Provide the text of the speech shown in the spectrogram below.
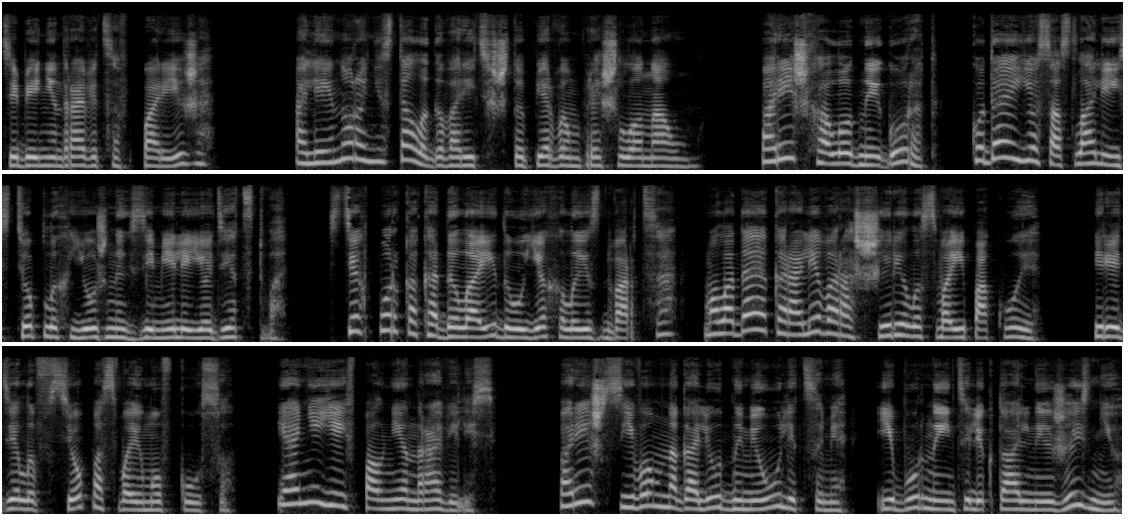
«Тебе не нравится в Париже?» А Лейнора не стала говорить, что первым пришло на ум. Париж — холодный город, куда ее сослали из теплых южных земель ее детства. С тех пор, как Аделаида уехала из дворца, молодая королева расширила свои покои, переделав все по своему вкусу. И они ей вполне нравились. Париж с его многолюдными улицами и бурной интеллектуальной жизнью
